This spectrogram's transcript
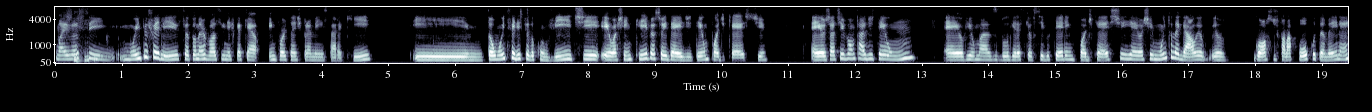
Mas assim, muito feliz. Se eu tô nervosa, significa que é importante para mim estar aqui. E estou muito feliz pelo convite. Eu achei incrível a sua ideia de ter um podcast. É, eu já tive vontade de ter um. É, eu vi umas blogueiras que eu sigo terem podcast, e aí eu achei muito legal. Eu, eu gosto de falar pouco também, né?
